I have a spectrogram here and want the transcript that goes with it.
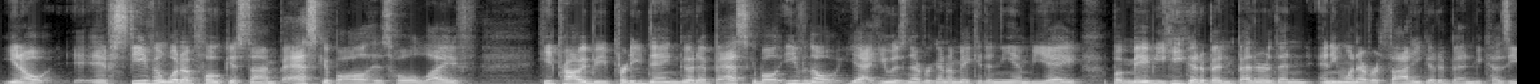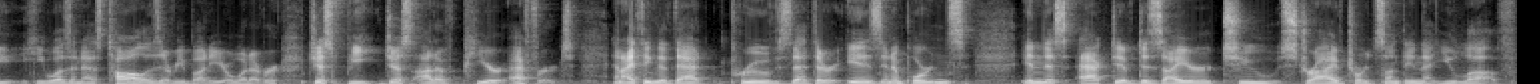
You know, if Steven would have focused on basketball his whole life, he'd probably be pretty dang good at basketball, even though, yeah, he was never going to make it in the NBA, but maybe he could have been better than anyone ever thought he could have been because he, he wasn't as tall as everybody or whatever, just be just out of pure effort. And I think that that proves that there is an importance in this active desire to strive towards something that you love.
